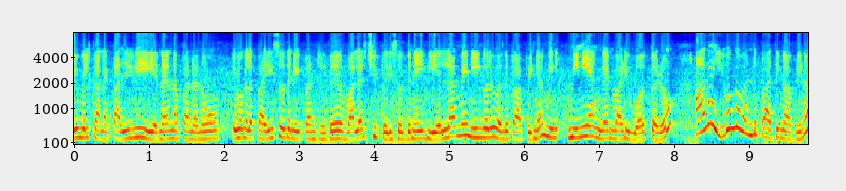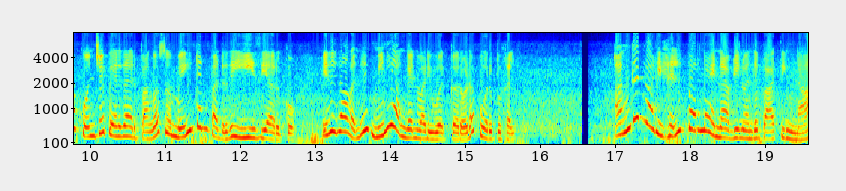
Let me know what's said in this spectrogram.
இவங்களுக்கான கல்வி என்னென்ன பண்ணணும் இவங்களை பரிசோதனை பண்ணுறது வளர்ச்சி பரிசோதனை இது எல்லாமே நீங்களும் வந்து பார்ப்பீங்க. மினி மினி அங்கன்வாடி ஒர்க்கரும் ஆனால் இவங்க வந்து பார்த்தீங்க அப்படின்னா கொஞ்சம் பேர் தான் இருப்பாங்க. ஸோ மெயின்டைன் பண்ணுறது ஈஸியாக இருக்கும். இதுதான் வந்து மினி அங்கன்வாடி ஒர்க்கரோட பொறுப்புகள். அங்கன்வாடி ஹெல்ப்பர்னால் என்ன அப்படின்னு வந்து பார்த்தீங்கன்னா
